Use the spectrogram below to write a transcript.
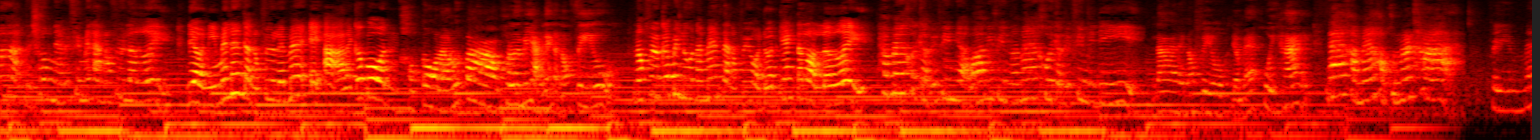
มาก แต่ช่วงเนี้ยพี่ฟิล์มไม่รักน้องฟิลเลย เดี๋ยวนี้ไม่เล่นกับน้องฟิลเลยแม่ เอะอะอะไรก็บ่นเขาโตแล้วหรือเปล่าเขาเลยไม่อยากเล่นกับน้องฟิลน้องฟิลก็ไม่รู้นะแม่แต่น้องฟิลอะโดนแกล้งตลอดเลย ถ้าแม่คุยกับพี่ฟิล์มอย่าว่าพี่ฟิล์มนะแม่คุยกับพี่ฟิล์มดี ได้เลยน้องฟิลเดี๋ยวแม่คุยให้ๆได้ค่ะแม่ขอบคุณมากค่ะ ฟิล์มแม่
